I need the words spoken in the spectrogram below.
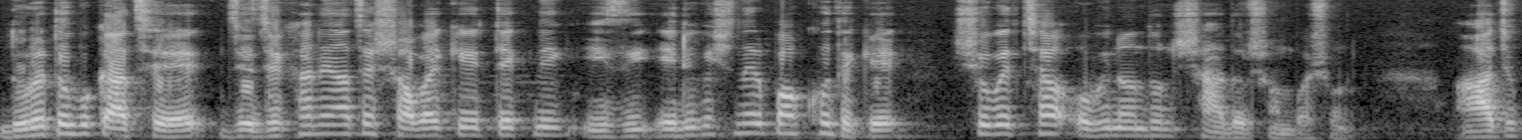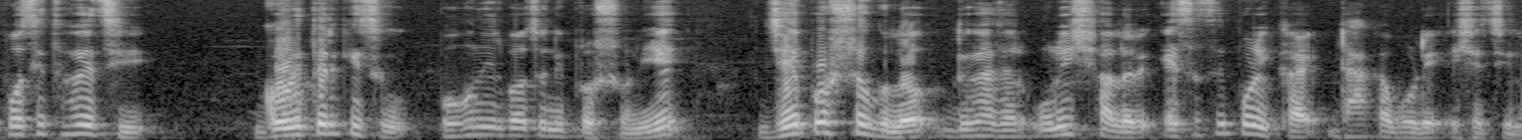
দূরে তবু কাছে যে যেখানে আছে সবাইকে টেকনিক ইজি এডুকেশনের পক্ষ থেকে শুভেচ্ছা, অভিনন্দন, সাদর সম্ভাষণ। আজ উপস্থিত হয়েছি গণিতের কিছু বহু নির্বাচনী প্রশ্ন নিয়ে। যে প্রশ্নগুলো দুই হাজার উনিশ সালের এসএসসি পরীক্ষায় ঢাকা বোর্ডে এসেছিল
